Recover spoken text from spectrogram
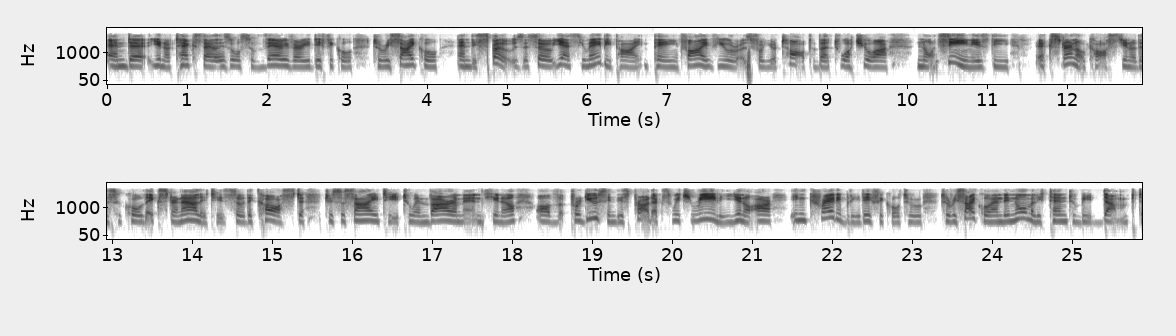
And uh, you know textile is also very very difficult to recycle and dispose. So, yes, you may be pay, paying five euros for your top, but what you are not seeing is the external cost, you know, the so called externalities. So, the cost to society, to environment, you know, of producing these products, which really, you know, are incredibly difficult to, to recycle and they normally tend to be dumped,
